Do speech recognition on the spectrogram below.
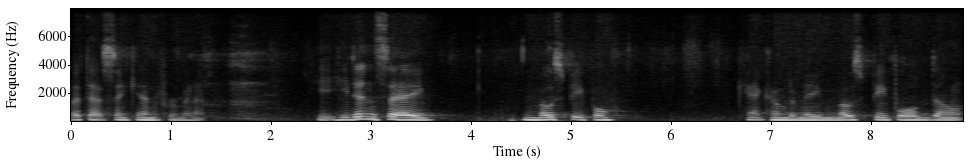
Let that sink in for a minute. He, he didn't say, most people can't come to me. Most people don't.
